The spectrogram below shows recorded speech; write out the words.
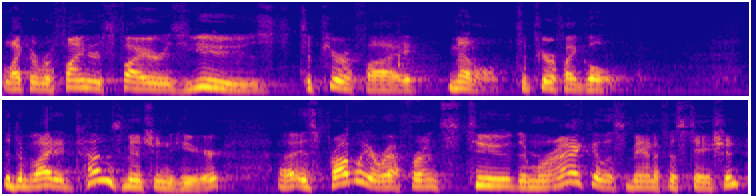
Like a refiner's fire is used to purify metal, to purify gold. The divided tongues mentioned here uh, is probably a reference to the miraculous manifestation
